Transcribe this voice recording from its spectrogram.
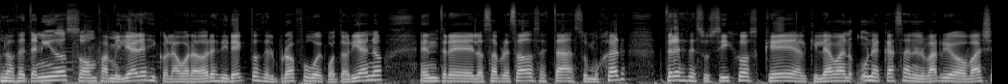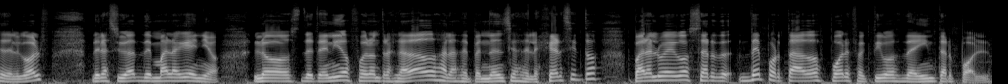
Los detenidos son familiares y colaboradores directos del prófugo ecuatoriano. Entre los apresados está su mujer, tres de sus hijos que alquilaban una casa en el barrio Valle del Golf de la ciudad de Malagueño. Los detenidos fueron trasladados a las dependencias del ejército para luego ser deportados por efectivos de Interpol.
